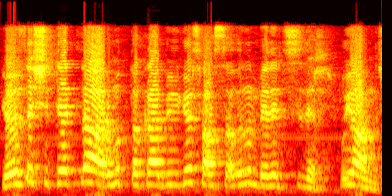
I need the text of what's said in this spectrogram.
Gözde şiddetli ağrı mutlaka bir göz hastalığının belirtisidir. Bu yanlış.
